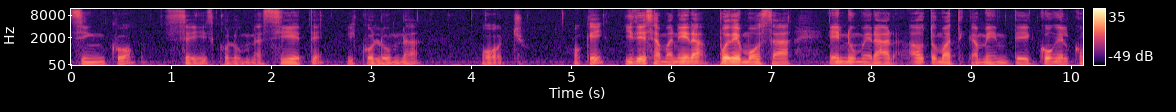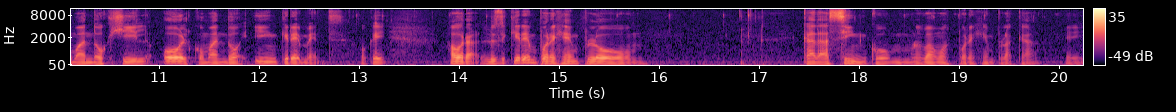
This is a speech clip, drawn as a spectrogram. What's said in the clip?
5, 6 columna 7 y columna 8 ok y de esa manera podemos enumerar automáticamente con el comando heal o el comando increment ok ahora los que quieren por ejemplo cada 5 nos vamos por ejemplo acá eh,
